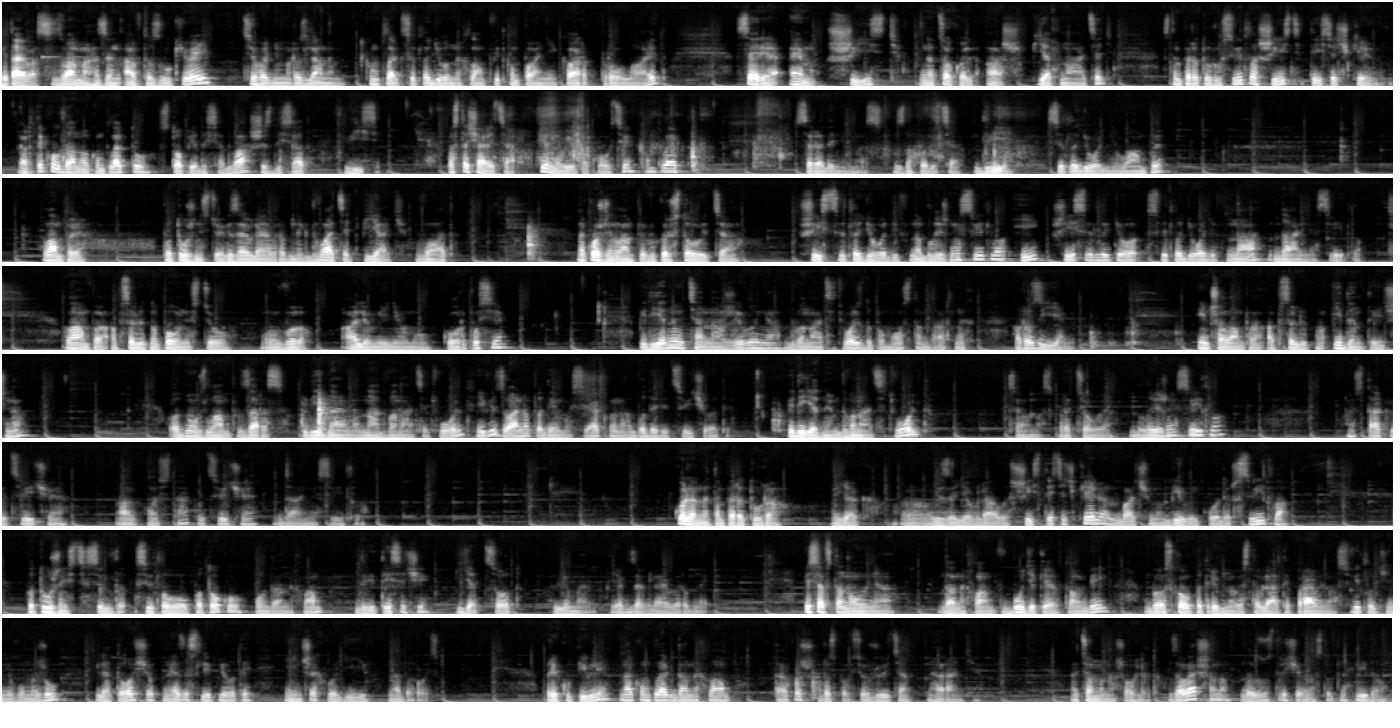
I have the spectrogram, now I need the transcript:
Вітаю вас! З вами магазин «Автозвук.UA». Сьогодні ми розглянемо комплект світлодіодних ламп від компанії Car Pro Light, серія M6 на цоколь H15 з температурою світла 6000 Кельвін. Артикул даного комплекту 15268. Постачається в фірмовій упаковці комплект. Всередині у нас знаходяться дві світлодіодні лампи. Лампи потужністю, як заявляє виробник, 25 Вт. На кожній лампі використовується 6 світлодіодів на ближнє світло і 6 світлодіодів на дальнє світло. Лампа абсолютно повністю в алюмінієвому корпусі. Під'єднується на живлення 12 вольт з допомогою стандартних роз'ємів. Інша лампа абсолютно ідентична. Одну з ламп зараз під'єднаємо на 12 вольт і візуально подивимося, як вона буде відсвічувати. Під'єднуємо 12 вольт. Це у нас працьовує ближнє світло. Ось так відсвічує. А ось так відсвічує дальнє світло. Кольорна температура, як е, і заявляли, 6000 Кельвін. Бачимо білий колір світла. Потужність світлового потоку у даних ламп 2500 люмен, як заявляє виробник. Після встановлення даних ламп в будь-який автомобіль обов'язково потрібно виставляти правильно світло-тіньову межу для того, щоб не засліплювати інших водіїв на дорозі. При купівлі на комплект даних ламп також розповсюджується гарантія. На цьому наш огляд завершено. До зустрічі в наступних відео.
